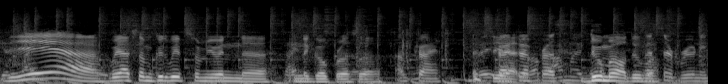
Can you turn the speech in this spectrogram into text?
Yeah, we have some good whips from you in uh, in the GoPro, so I'm trying. let's see Trying that. Do more, do more. Mr. Bruni.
